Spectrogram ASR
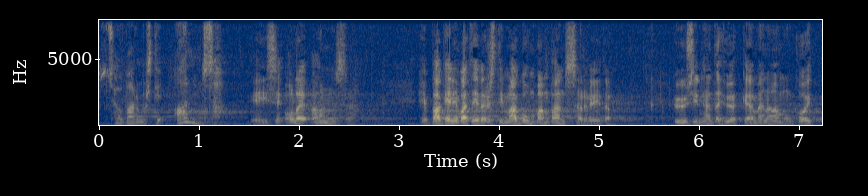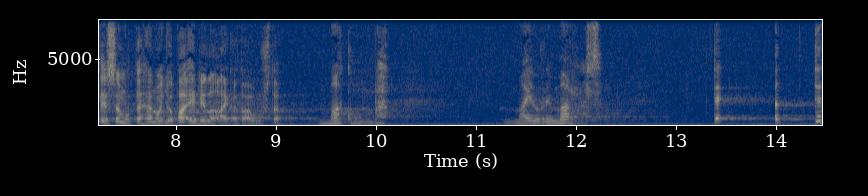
se on varmasti ansa. Ei se ole ansa. He pakenivat Eversti Magumban panssareita. Pyysin häntä hyökkäämään aamun koitteessa, mutta hän on jopa edellä aikataulusta. Makumba. Majuri Marras. Te, te,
